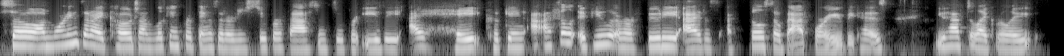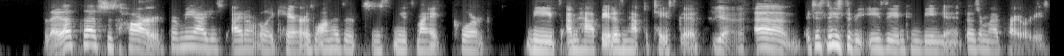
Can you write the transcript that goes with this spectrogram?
so on mornings that I coach, I'm looking for things that are just super fast and super easy. I hate cooking. I feel if you are a foodie, I just I feel so bad for you because you have to like really that's that's just hard for me. I just I don't really care as long as it just meets my caloric needs, I'm happy. It doesn't have to taste good. Yeah. Um, it just needs to be easy and convenient. Those are my priorities.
